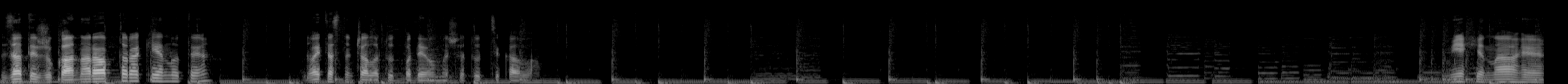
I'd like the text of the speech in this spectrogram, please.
Взяти жука на раптора кинути. Давайте спочатку тут подивимося, що тут цікавого. Мехи, наги.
